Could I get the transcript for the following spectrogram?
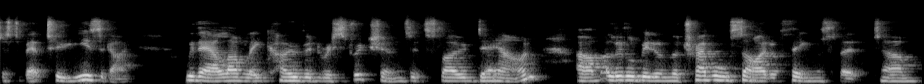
just about two years ago. With our lovely COVID restrictions, it slowed down um, a little bit on the travel side of things that um,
